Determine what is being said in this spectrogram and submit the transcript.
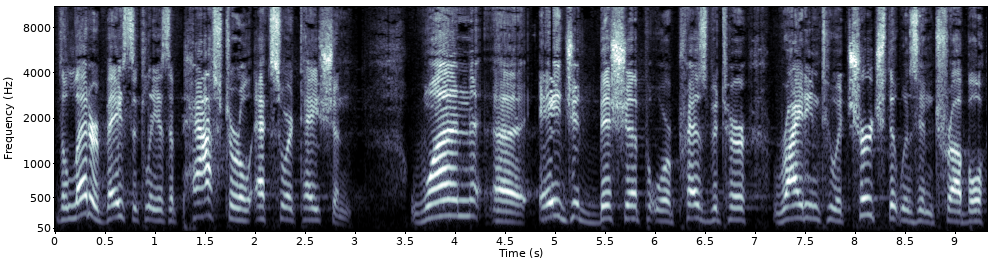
the letter basically is a pastoral exhortation one uh, aged bishop or presbyter writing to a church that was in trouble.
